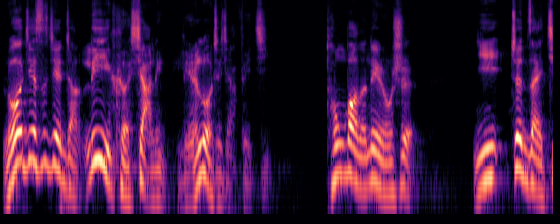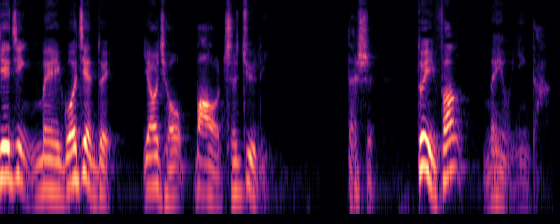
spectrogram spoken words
罗杰斯舰长立刻下令联络这架飞机，通报的内容是：你正在接近美国舰队，要求保持距离。但是对方没有应答。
